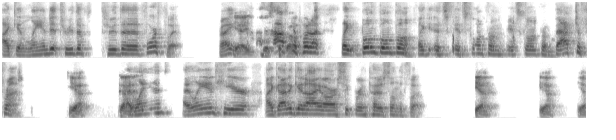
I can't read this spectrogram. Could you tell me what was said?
I can land it through the through the forefoot. Right. yeah I have to put on like boom, boom, boom. Like it's it's going from it's going from back to front. yeah I got it land. I land here. I got to get IR superimposed on the foot. Yeah. Yeah. Yeah.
